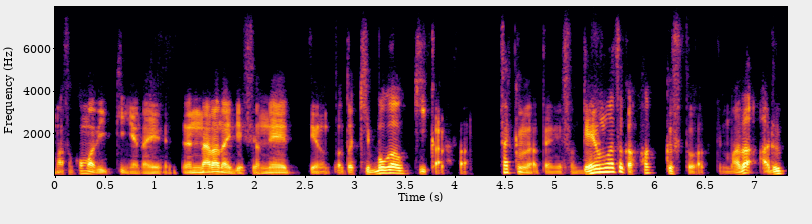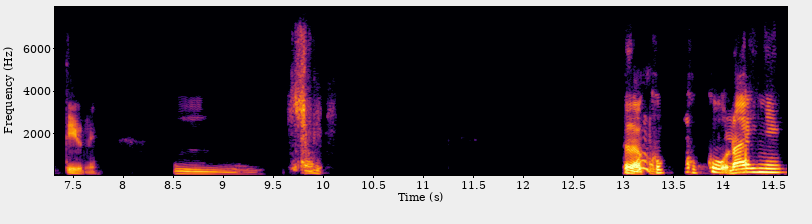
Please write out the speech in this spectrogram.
まあ、そこまで一気にはないならないですよねっていうのと、あと規模が大きいからさ、さっきもだったように、その電話とかファックスとかってまだあるっていうね。うーん。ただこ、ここ、来年、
